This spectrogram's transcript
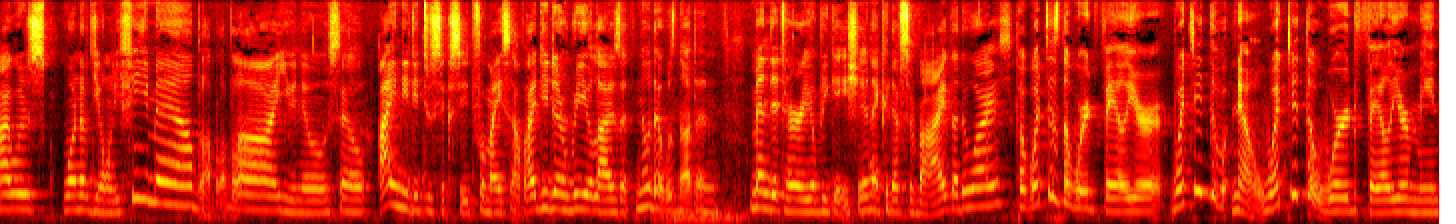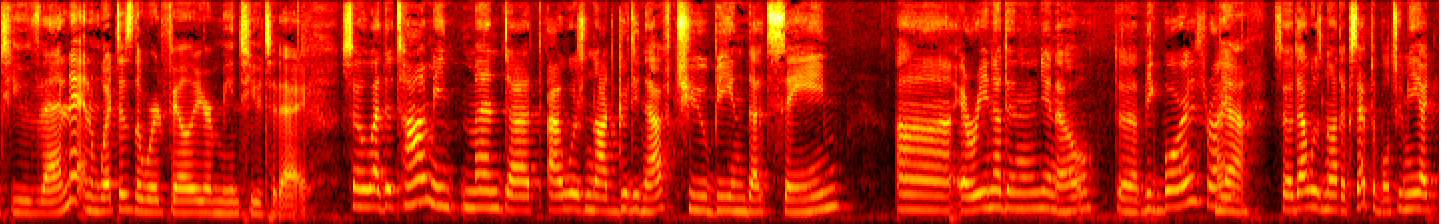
I was one of the only female, blah, blah, blah, you know. So I needed to succeed for myself. I didn't realize that, no, that was not a mandatory obligation. I could have survived otherwise. But what does the word failure? What did the no? What did the word failure mean to you then, and what does the word failure mean to you today? So at the time, it meant that I was not good enough to be in that same uh, arena than, you know, the big boys, right? Yeah. So that was not acceptable to me. I,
